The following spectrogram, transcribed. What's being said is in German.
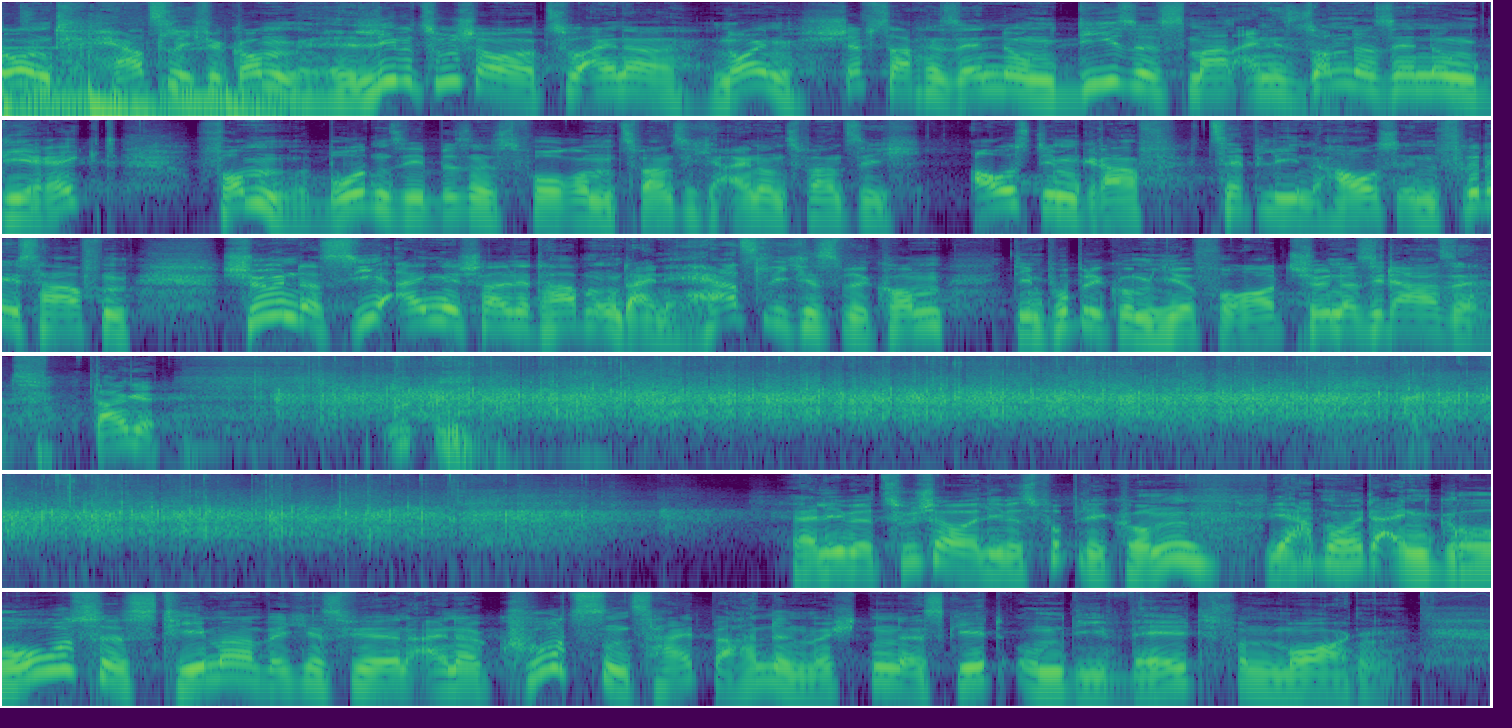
hallo und herzlich willkommen, liebe Zuschauer, zu einer neuen Chefsache-Sendung. Dieses Mal eine Sondersendung direkt vom Bodensee Business Forum 2021 aus dem Graf Zeppelin Haus in Friedrichshafen. Schön, dass Sie eingeschaltet haben und ein herzliches Willkommen dem Publikum hier vor Ort. Schön, dass Sie da sind. Danke. Ja, liebe Zuschauer, liebes Publikum, wir haben heute ein großes Thema, welches wir in einer kurzen Zeit behandeln möchten. Es geht um die Welt von morgen.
